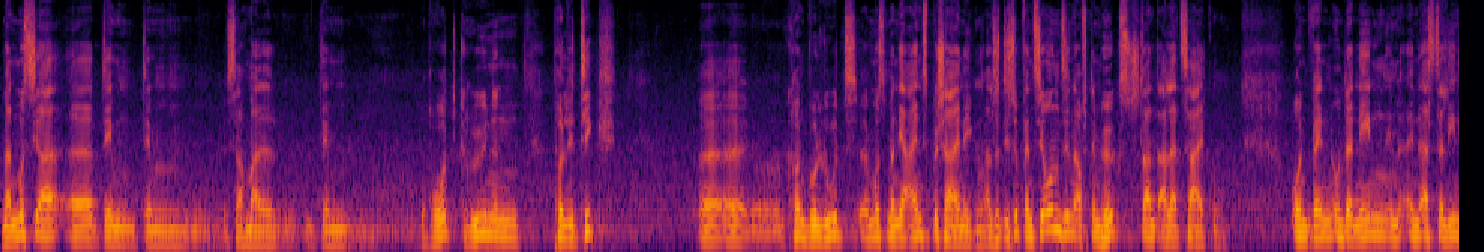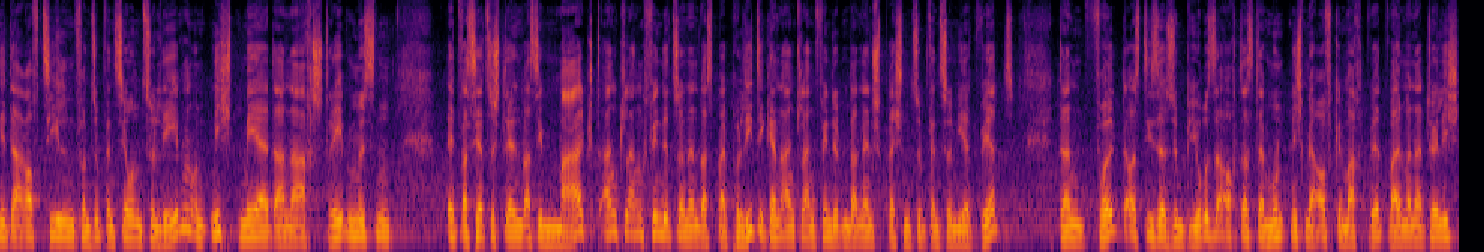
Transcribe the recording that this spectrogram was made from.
man muss ja äh, dem, dem, ich sag mal, dem rot-grünen Politik äh, Konvolut äh, muss man ja eins bescheinigen. Also die Subventionen sind auf dem Höchststand aller Zeiten. Und wenn Unternehmen in erster Linie darauf zielen, von Subventionen zu leben und nicht mehr danach streben müssen, etwas herzustellen, was im Markt Anklang findet, sondern was bei Politikern Anklang findet und dann entsprechend subventioniert wird, dann folgt aus dieser Symbiose auch, dass der Mund nicht mehr aufgemacht wird, weil man natürlich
